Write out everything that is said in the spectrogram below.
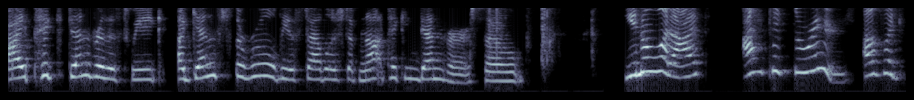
I picked Denver this week against the rule we established of not picking Denver. So, you know what? I I picked the Raiders. I was like,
